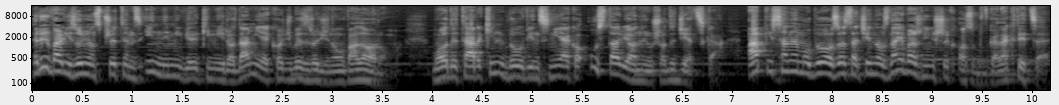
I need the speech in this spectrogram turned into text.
rywalizując przy tym z innymi wielkimi rodami, jak choćby z rodziną Valorum. Młody Tarkin był więc niejako ustawiony już od dziecka, a pisane mu było zostać jedną z najważniejszych osób w galaktyce.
